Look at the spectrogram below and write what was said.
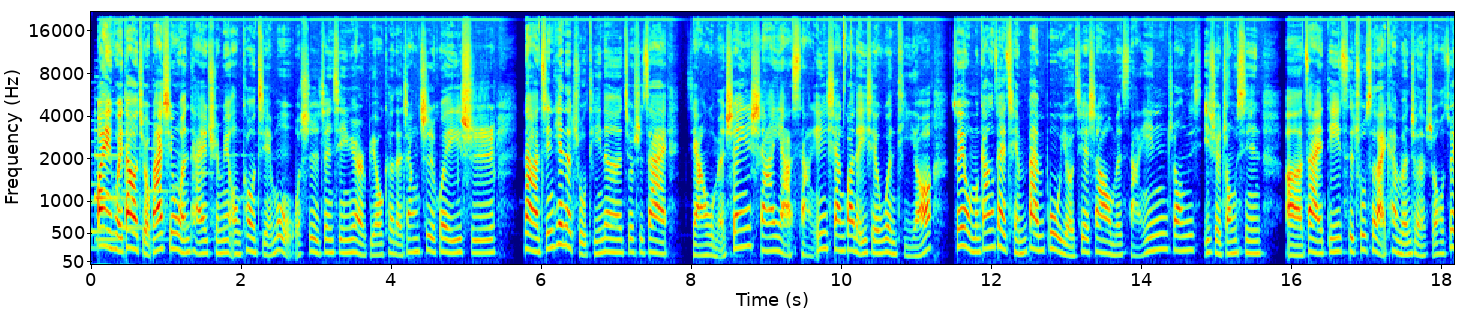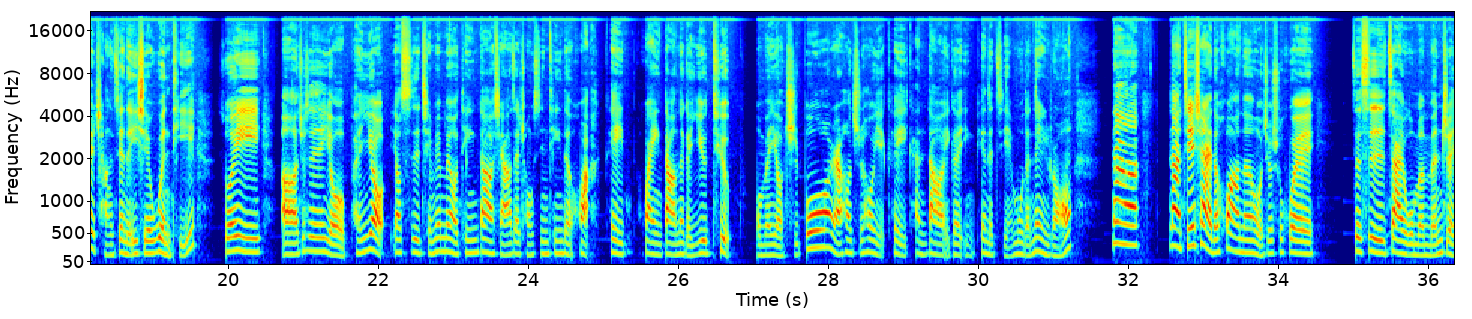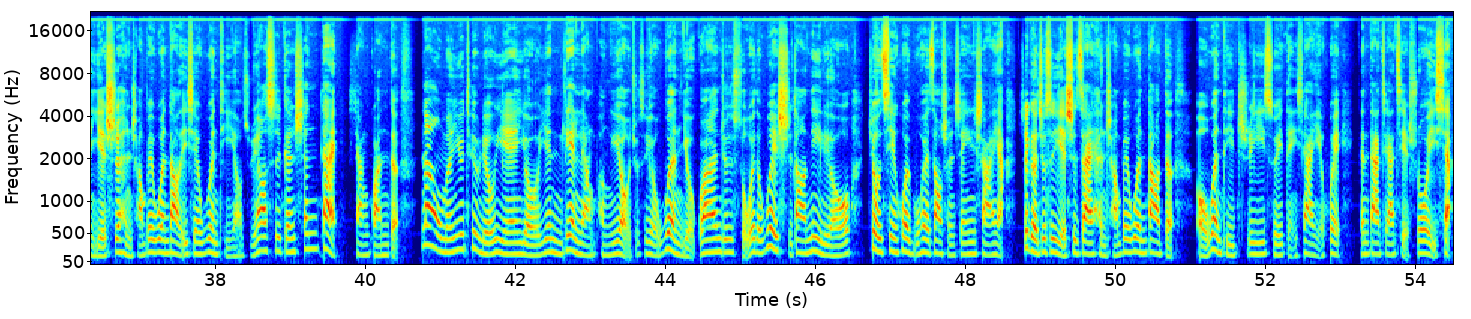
欢迎回到九八新闻台全民永控节目，我是振兴悦耳鼻喉科的张智慧医师。那今天的主题呢，就是在讲我们声音沙哑、嗓音相关的一些问题哦。所以，我们刚刚在前半部有介绍我们嗓音中医学中心，呃，在第一次初次来看门诊的时候，最常见的一些问题。所以，呃，就是有朋友要是前面没有听到，想要再重新听的话，可以欢迎到那个 YouTube，我们有直播，然后之后也可以看到一个影片的节目的内容。那那接下来的话呢，我就是会。这是在我们门诊也是很常被问到的一些问题哦，主要是跟声带相关的。那我们 YouTube 留言有练练两朋友，就是有问有关就是所谓的胃食道逆流究竟会不会造成声音沙哑？这个就是也是在很常被问到的哦问题之一，所以等一下也会跟大家解说一下。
